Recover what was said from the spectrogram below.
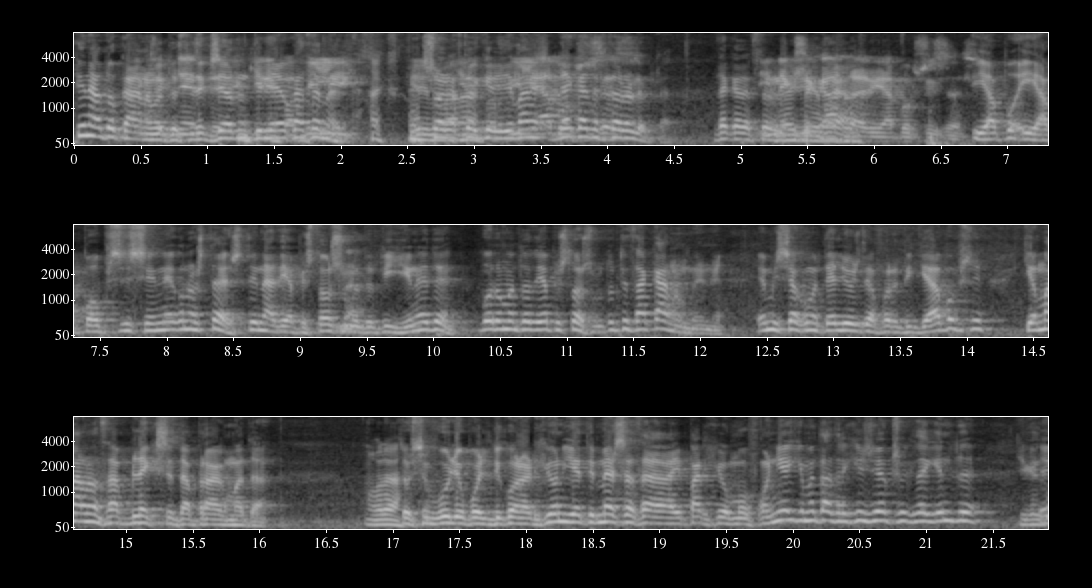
Τι να το κάνουμε τώρα, δεν ξέρουν τι λέει ο καθένας. Μισό λεπτό, κύριε Λιβάνη, η 10 άποψη σας δευτερόλεπτα. 10 Είναι δευτερόλεπτα. ξεκάθαρη η άποψή σας. Οι, απο, οι απόψεις είναι γνωστές. Τι να διαπιστώσουμε Ναι. το τι γίνεται, μπορούμε να το διαπιστώσουμε. Το τι θα κάνουμε είναι. Εμείς έχουμε τελείως διαφορετική άποψη και μάλλον θα μπλέξει τα πράγματα Ωραία. το Συμβούλιο Πολιτικών Αρχιών, γιατί μέσα θα υπάρχει ομοφωνία και μετά θα αρχίσει έξω και θα γίνεται Και γιατί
